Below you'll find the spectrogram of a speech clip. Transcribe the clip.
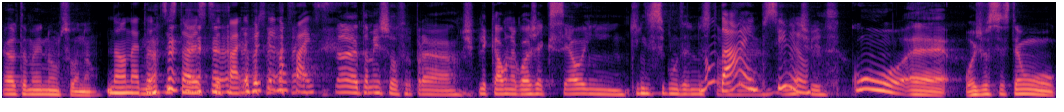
Eu também não sou, não. Não, não é tantos stories que você faz. É por isso que ele não faz. Não, eu também sofro pra explicar um negócio de Excel em 15 segundos ali no Não Stories, dá, é impossível. muito difícil. Com, é, hoje vocês têm um,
